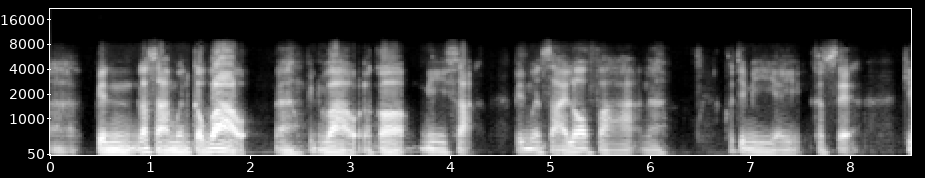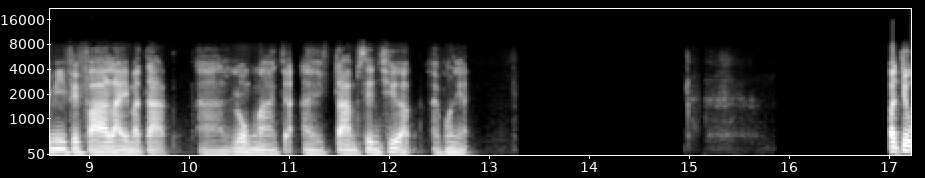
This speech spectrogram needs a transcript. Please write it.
อ่าเป็นลักษณะเหมือนกับว่าวนะเป็นว่าวแล้วก็มีสะเป็นเหมือนสายล่อฟ้านะก็จะมีไอ้กระแสจะมีไฟฟ้าไหลมาจากลงมาจากไอ้ตามเส้นเชือกอะไรพวกเนี้ย ประจุ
